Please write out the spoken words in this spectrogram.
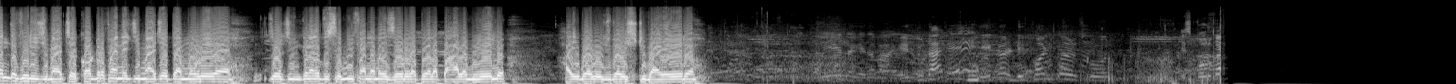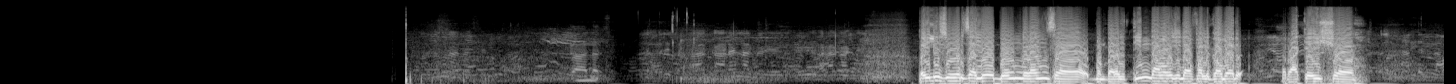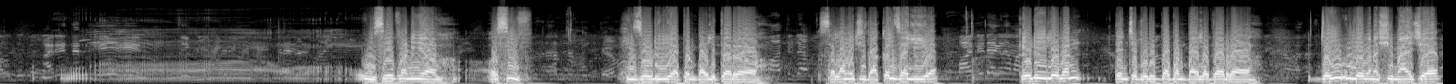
अत्यंत फेरीची मॅच आहे क्वार्टर फायनलची मॅच आहे. त्यामुळे जो जिंकणार तो सेमीफायनलमध्ये जरूर आपल्याला पाहायला मिळेल. हाई बॉल उजव्या इष्टी बाहेर. पहिलीच ओव्हर झाली दोन रन्स पण पाहिजे तीन धावाचे दाफल कवर राकेश उसेफ आणि असिफ ही जोडी आपण पाहिली तर सलामाची दाखल झाली आहे के डी इलेव्हन त्यांच्या विरुद्ध आपण पाहिलं तर जयू इलेव्हन अशी मॅच आहे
